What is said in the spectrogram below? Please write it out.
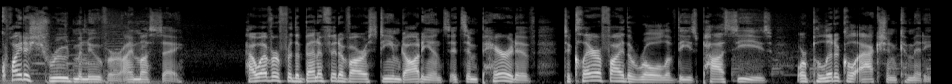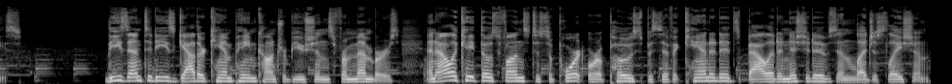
Quite a shrewd maneuver, I must say. However, for the benefit of our esteemed audience, it's imperative to clarify the role of these PASEs, or political action committees. These entities gather campaign contributions from members and allocate those funds to support or oppose specific candidates, ballot initiatives, and legislation.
